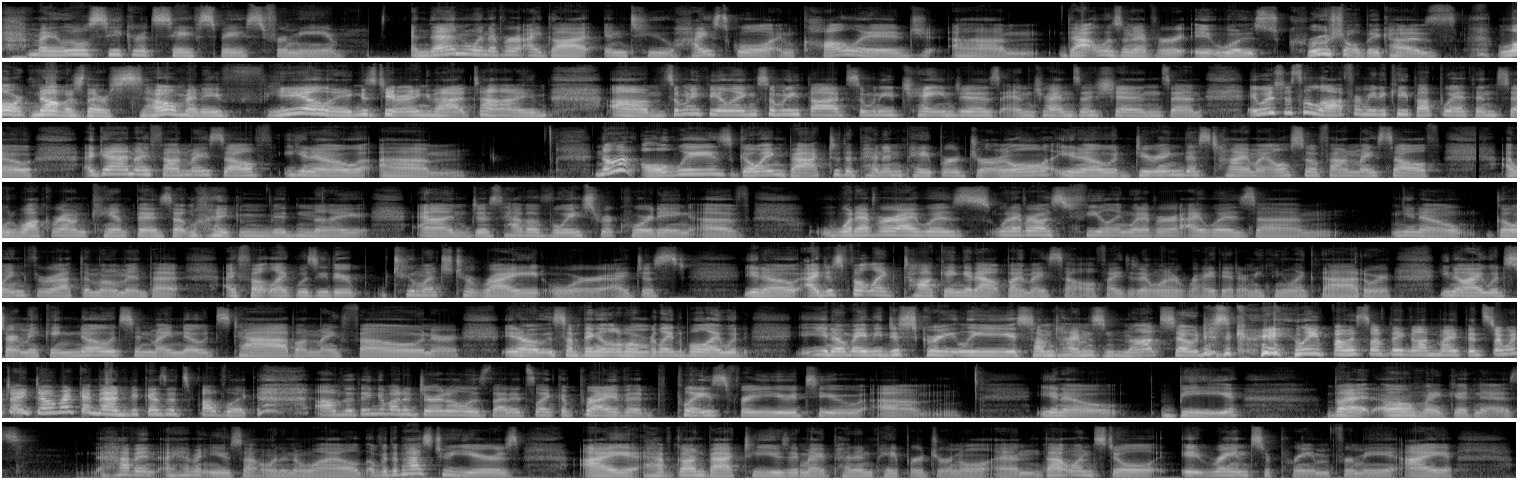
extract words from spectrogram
my little secret safe space for me and then whenever I got into high school and college, um, that was whenever it was crucial because Lord knows there's so many feelings during that time. Um, so many feelings, so many thoughts, so many changes and transitions. And it was just a lot for me to keep up with. And so again, I found myself, you know, um, not always going back to the pen and paper journal. You know, during this time, I also found myself, I would walk around campus at like midnight and just have a voice recording of whatever I was, whatever I was feeling, whatever I was, um, you know, going through at the moment that I felt like was either too much to write or I just, you know, I just felt like talking it out by myself. I didn't want to write it or anything like that. Or, you know, I would start making notes in my notes tab on my phone or, you know, something a little more relatable. I would, you know, maybe discreetly, sometimes not so discreetly post something on my Insta, which I don't recommend because it's public. Um, the thing about a journal is that it's like a private place for you to, um, you know, be. But oh my goodness haven't I haven't used that one in a while. Over the past 2 years, I have gone back to using my pen and paper journal and that one still it reigns supreme for me. I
